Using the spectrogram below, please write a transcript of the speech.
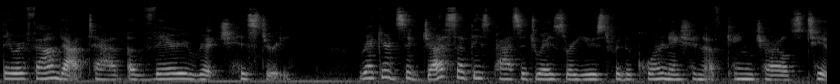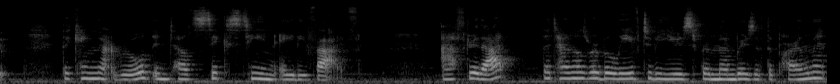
they were found out to have a very rich history. Records suggest that these passageways were used for the coronation of King Charles II, the king that ruled until 1685. After that, the tunnels were believed to be used for members of the parliament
